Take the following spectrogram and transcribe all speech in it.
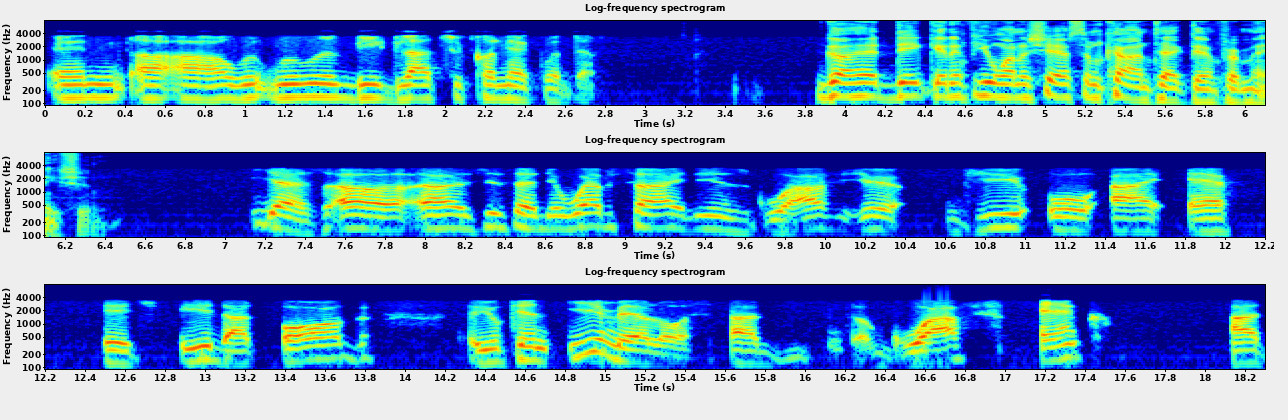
and uh, uh, we, we will be glad to connect with them. Go ahead, Deacon, if you want to share some contact information. Yes, uh, as you said, the website is Goife, G-O-I-F-H-E dot org. You can email us at goifeinc at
